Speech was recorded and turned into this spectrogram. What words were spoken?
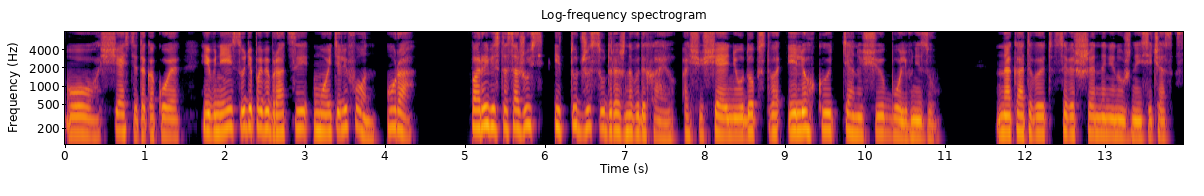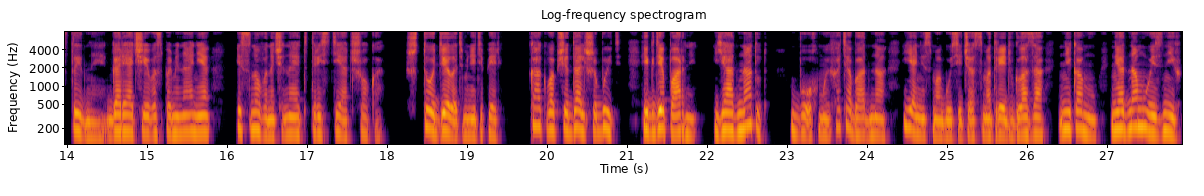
О, счастье-то какое! И в ней, судя по вибрации, мой телефон. Ура! Порывисто сажусь и тут же судорожно выдыхаю, ощущая неудобство и легкую тянущую боль внизу. Накатывают совершенно ненужные сейчас стыдные, горячие воспоминания и снова начинает трясти от шока. Что делать мне теперь? Как вообще дальше быть? И где парни? Я одна тут? Бог мой, хотя бы одна. Я не смогу сейчас смотреть в глаза никому, ни одному из них,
